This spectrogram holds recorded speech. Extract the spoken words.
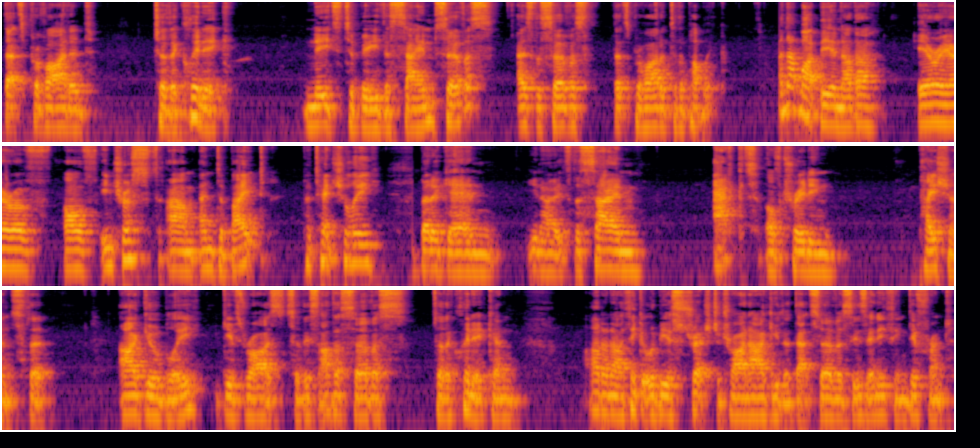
that's provided to the clinic needs to be the same service as the service that's provided to the public. And that might be another area of, of interest um, and debate potentially. But again, you know, it's the same act of treating patients that arguably gives rise to this other service to the clinic. And I don't know, I think it would be a stretch to try and argue that that service is anything different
